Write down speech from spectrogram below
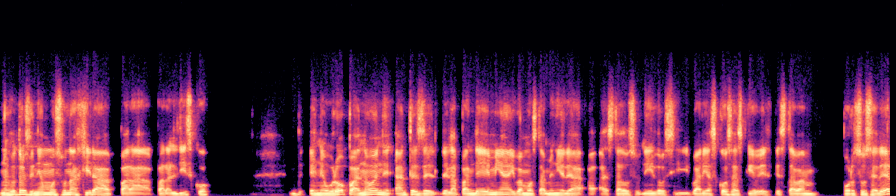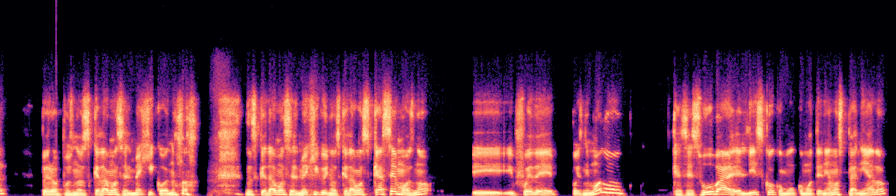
nosotros teníamos una gira para, para el disco en Europa, ¿no? antes de, la pandemia íbamos también a ir a, Estados Unidos y varias cosas que, estaban por suceder, pero pues nos quedamos en México, ¿no? Nos quedamos en México y nos quedamos, ¿qué hacemos, no? Y, y fue de, pues ni modo, que se suba el disco como, como teníamos planeado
